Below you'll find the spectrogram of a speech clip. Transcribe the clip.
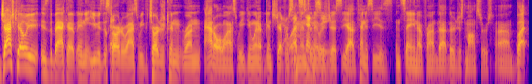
Josh Kelley is the backup, and he was the Okay. starter last week. The Chargers couldn't run at all last week. and went up against Yeah, well, and it was just yeah, Tennessee is insane up front. That they're just monsters. Um, but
